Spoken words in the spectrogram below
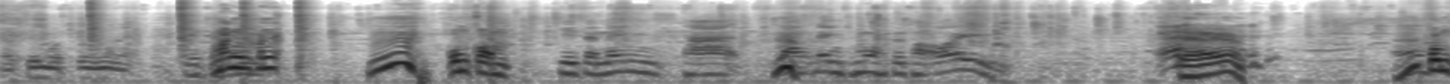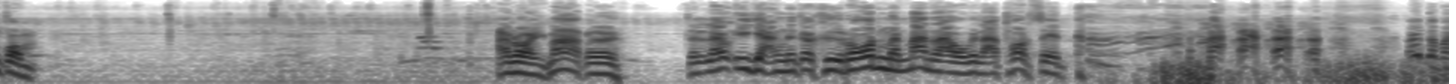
เราซื้อหมดถุงนั่นแหละ มันมันอืมกลมกล่อม กีตานิ่งทาจังเด้งชะโมกตัวถอย เอออืมกลมกล่อมอร่อยมากเลย แต่แล้วอีกอย่างหนึ่งก็คือร้อนเหมือนบ้านเราเวลาทอดเสร็จเอ้ยทำไม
